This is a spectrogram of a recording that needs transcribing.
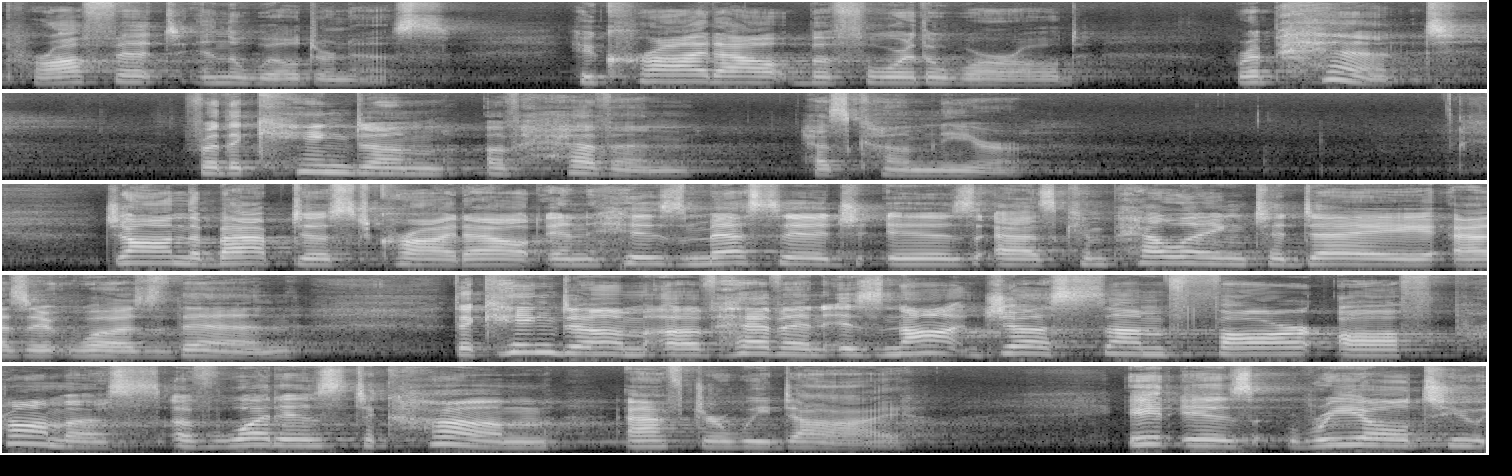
prophet in the wilderness who cried out before the world, Repent, for the kingdom of heaven has come near. John the Baptist cried out, and his message is as compelling today as it was then. The kingdom of heaven is not just some far off promise of what is to come after we die. It is real to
